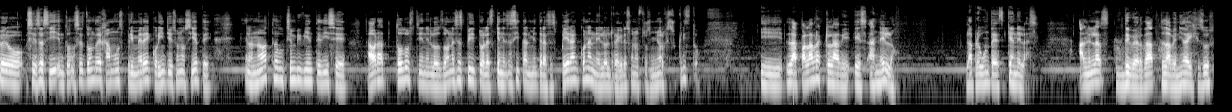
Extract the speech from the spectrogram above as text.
Pero si es así, entonces ¿dónde dejamos 1 Corintios 1.7? En la nueva traducción viviente dice, ahora todos tienen los dones espirituales que necesitan mientras esperan con anhelo el regreso de nuestro Señor Jesucristo. Y la palabra clave es anhelo. La pregunta es, ¿qué anhelas? ¿Anhelas de verdad la venida de Jesús?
